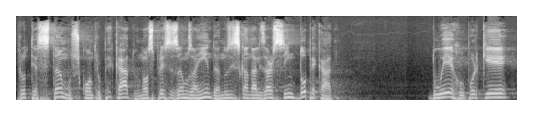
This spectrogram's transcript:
protestamos contra o pecado, nós precisamos ainda nos escandalizar sim do pecado, do erro, porque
